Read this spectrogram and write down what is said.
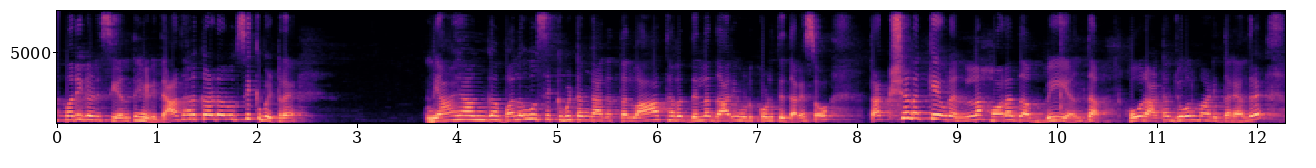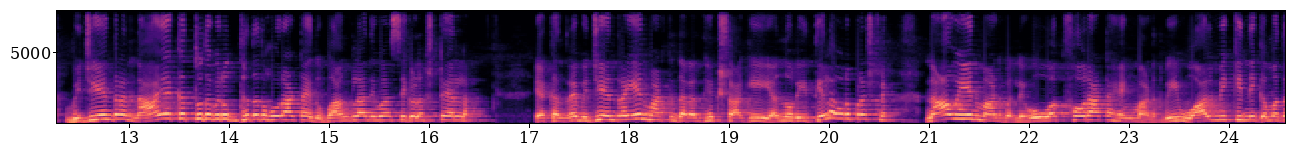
ಅನ್ನು ಪರಿಗಣಿಸಿ ಅಂತ ಹೇಳಿದೆ. ಆಧಾರ್ ಕಾರ್ಡ್ ಅವ್ರಿಗೆ ಸಿಕ್ಬಿಟ್ರೆ ನ್ಯಾಯಾಂಗ ಬಲವು ಸಿಕ್ಬಿಟ್ಟಂಗಾಗತ್ತಲ್ವ? ಆ ಥರದ್ದೆಲ್ಲ ದಾರಿ ಹುಡ್ಕೊಳ್ತಿದ್ದಾರೆ. ಸೊ ತಕ್ಷಣಕ್ಕೆ ಇವರನ್ನೆಲ್ಲ ಹೊರದಬ್ಬಿ ಅಂತ ಹೋರಾಟ ಜೋರು ಮಾಡಿದ್ದಾರೆ. ಅಂದ್ರೆ ವಿಜಯೇಂದ್ರ ನಾಯಕತ್ವದ ವಿರುದ್ಧದ ಹೋರಾಟ ಇದು. ಬಾಂಗ್ಲಾ ನಿವಾಸಿಗಳಷ್ಟೇ ಅಲ್ಲ. ಯಾಕಂದ್ರೆ ವಿಜಯೇಂದ್ರ ಏನ್ ಮಾಡ್ತಿದ್ದಾರೆ ಅಧ್ಯಕ್ಷರಾಗಿ ಅನ್ನೋ ರೀತಿಯಲ್ಲಿ ಅವರ ಪ್ರಶ್ನೆ. ನಾವು ಏನ್ ಮಾಡಬಲ್ಲೆವು ವಕ್ ಹೋರಾಟ ಹೆಂಗ್ ಮಾಡಿದ್ವಿ? ವಾಲ್ಮೀಕಿ ನಿಗಮದ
